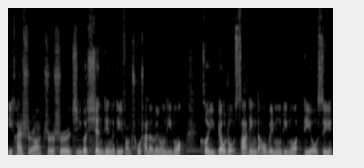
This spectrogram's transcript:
一开始啊，只是几个限定的地方出产的维蒙蒂诺可以标注萨丁岛维蒙蒂诺 DOC，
